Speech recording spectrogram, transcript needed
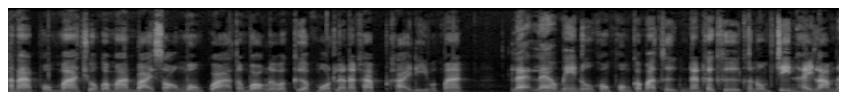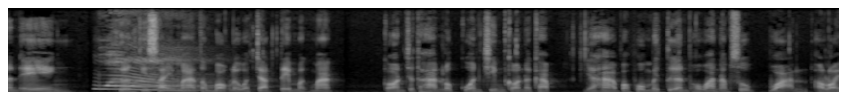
ขนาดผมมาช่วงประมาณบ่าย 2 โมงกว่า ต้องบอกเลยว่าเกือบหมดแล้วนะครับ ขายดีมากๆ และแล้วเมนูของผมก็มาถึงนั่นก็คือขนมจีนไหหลำนั่นเอง เครื่องที่ใส่มาต้องบอกเลยว่าจัดเต็มมากๆ ก่อนจะทานรบกวนชิมก่อนนะครับ อย่าหาว่าผมไม่เตือนเพราะว่าน้ำซุปหวานอร่อย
